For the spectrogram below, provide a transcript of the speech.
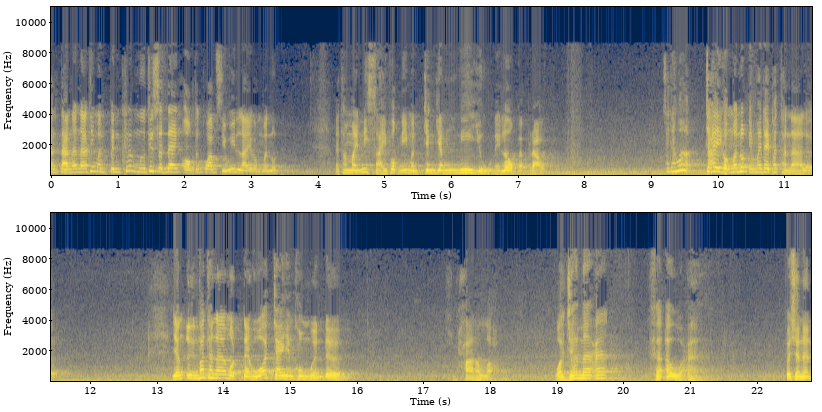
ต่างๆนานาที่มันเป็นเครื่องมือที่แสดงออกถึงความสิวิไลของมนุษย์ แต่ทำไมนิสัยพวกนี้มันจึงยังมีอยู่ในโลกแบบเรา แสดงว่าใจของมนุษย์ยังไม่ได้พัฒนาเลย อย่างอื่นพัฒนาหมด แต่หัวใจยังคงเหมือนเดิม سبحان นัลลอฮ์วะจามะฟะอาอาเพราะฉะนั้น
